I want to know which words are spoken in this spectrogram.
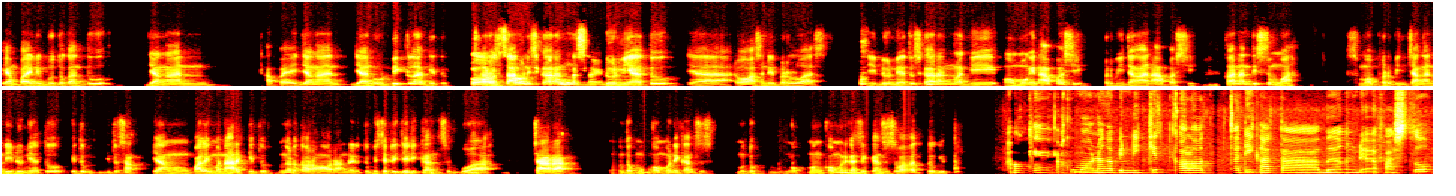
yang paling dibutuhkan tuh jangan apa ya jangan jangan udik lah gitu oh, harus tahu nih sekarang ya. dunia tuh ya wawasan diperluas di dunia tuh sekarang lagi ngomongin apa sih perbincangan apa sih kan nanti semua semua perbincangan di dunia tuh itu itu yang paling menarik gitu menurut orang-orang dan itu bisa dijadikan sebuah cara untuk mengkomunikasikan untuk mengkomunikasikan sesuatu gitu. Oke, aku mau nanggapin dikit kalau tadi kata Bang Davas tuh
